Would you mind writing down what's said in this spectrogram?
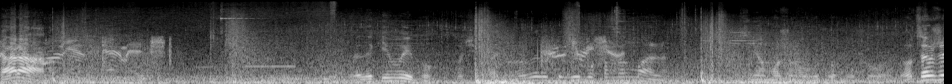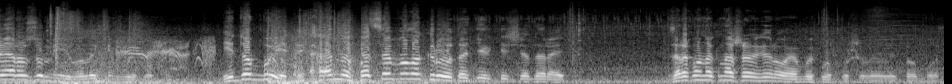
Таран! Великий вибух. Почекайте, ну великим вибухом нормально. З нього можемо вибухувати. Оце вже я розумію, великим вибухом. І добити. А ну, оце було круто тільки що, до речі. За рахунок нашого героя вихлопушили великого боса.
